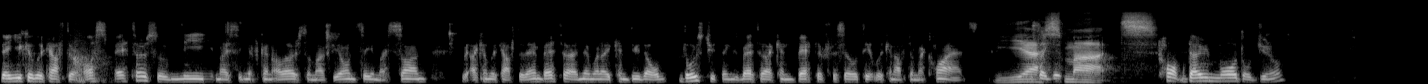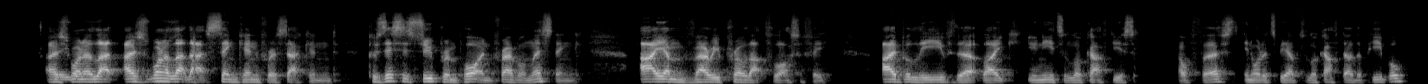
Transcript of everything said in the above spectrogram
then you can look after us better. So me, my significant other, so my fiance, my son, I can look after them better. And then when I can do the, those two things better, I can better facilitate looking after my clients. Yes, like smart. Top down model, do you know? I just want to let I just want to let that sink in for a second because this is super important for everyone listening. I am very pro that philosophy. I believe that like you need to look after yourself first in order to be able to look after other people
